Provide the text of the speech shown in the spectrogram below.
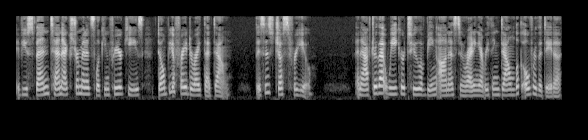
If you spend 10 extra minutes looking for your keys, don't be afraid to write that down. This is just for you. And after that week or two of being honest and writing everything down, look over the data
